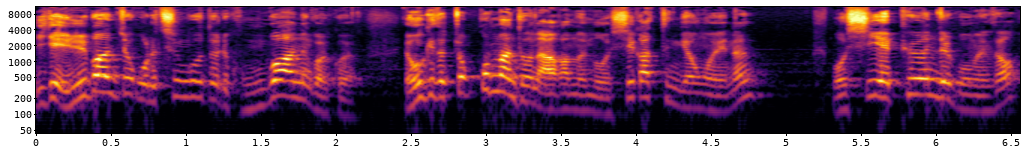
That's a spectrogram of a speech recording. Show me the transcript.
이게 일반적으로 친구들이 공부하는 걸 거예요. 여기서 조금만 더 나가면 뭐 시 같은 경우에는 뭐 시의 표현들 보면서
